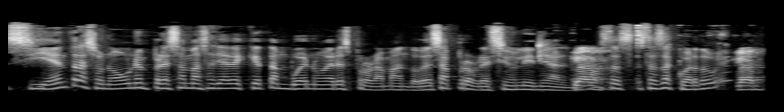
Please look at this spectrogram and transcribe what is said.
si entras o no a una empresa más allá de qué tan bueno eres programando, de esa progresión lineal. Claro. ¿Estás, de acuerdo? Güey? Claro.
